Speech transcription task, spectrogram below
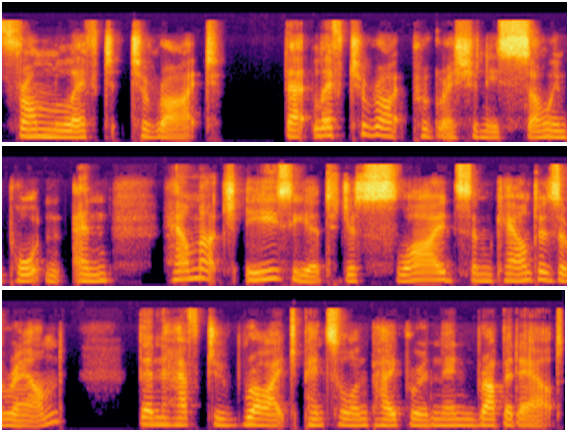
from left to right. That left to right progression is so important. And how much easier to just slide some counters around than have to write pencil and paper and then rub it out.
